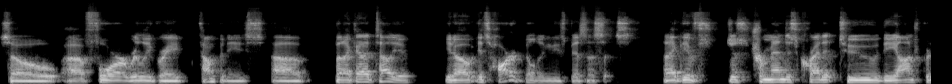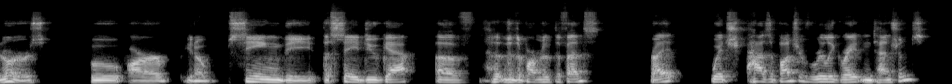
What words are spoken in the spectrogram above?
So uh, four really great companies. Uh, but I got to tell you, you know, it's hard building these businesses. And I give just tremendous credit to the entrepreneurs who are, you know, seeing the the say do gap of the Department of Defense, right? Which has a bunch of really great intentions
